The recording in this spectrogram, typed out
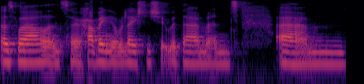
as well. And so having a relationship with them and um,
